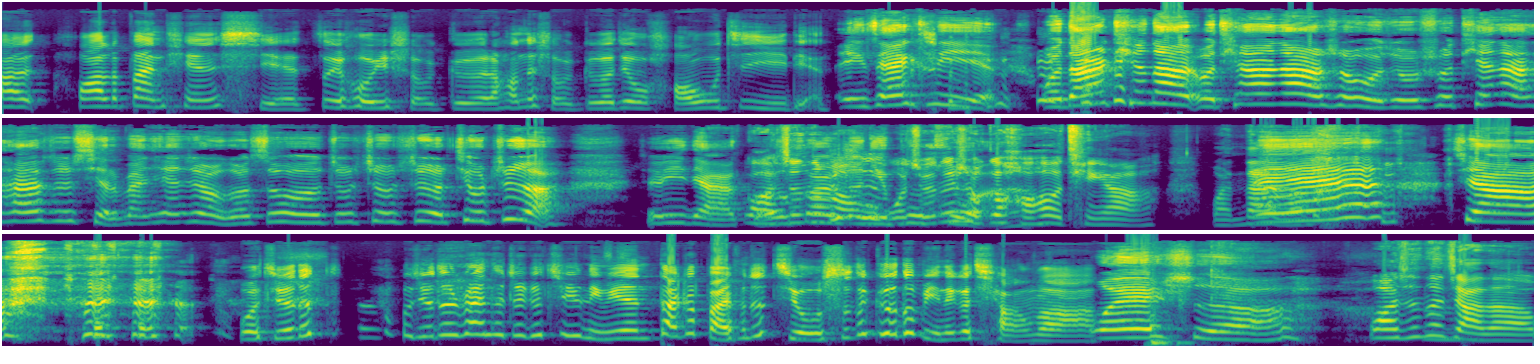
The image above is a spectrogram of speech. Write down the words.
他花了半天写最后一首歌，然后那首歌就毫无记忆点。Exactly，我当时听到我听到那儿的时候，我就说天呐，他就写了半天这首歌，最后就就这就这就一点哇，国真的吗？歌都不我觉得那首歌好好听啊！完蛋哎了，，这样 我觉得，我觉得《Rent》这个剧里面大概百分之九十的歌都比那个强吧。我也是。啊 哇，真的假的？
